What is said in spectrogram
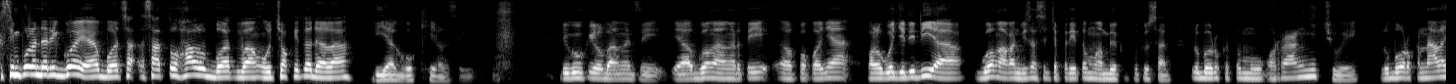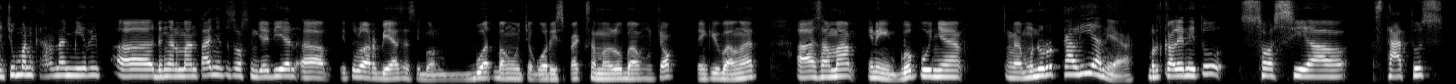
kesimpulan dari gue ya, buat satu hal buat Bang Ucok itu adalah dia gokil sih dia gokil banget sih. Ya gue nggak ngerti uh, pokoknya kalau gue jadi dia gue nggak akan bisa secepat itu mengambil keputusan. Lu baru ketemu orangnya cuy. Lu baru kenalan cuman karena mirip uh, dengan mantannya terus langsung jadian. Uh, itu luar biasa sih bang. Buat bang Ucok gue respect sama lu bang Ucok. Thank you banget. Uh, sama ini gue punya uh, menurut kalian ya menurut kalian itu sosial status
